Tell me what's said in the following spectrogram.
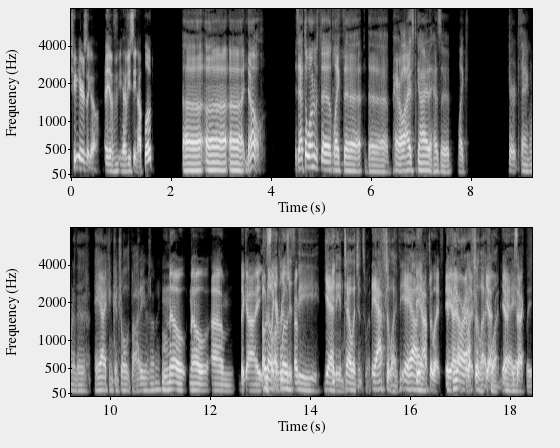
two years ago. Have, have you seen Upload? Uh, uh, uh, no. Is that the one with the like the the paralyzed guy that has a like dirt thing where the AI can control his body or something? No, no. Um, the guy. Oh no, like upload rich- is the yeah the intelligence one, the afterlife, the AI. the afterlife, the AI VR afterlife yeah, one. Yeah, Yeah, yeah. exactly.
